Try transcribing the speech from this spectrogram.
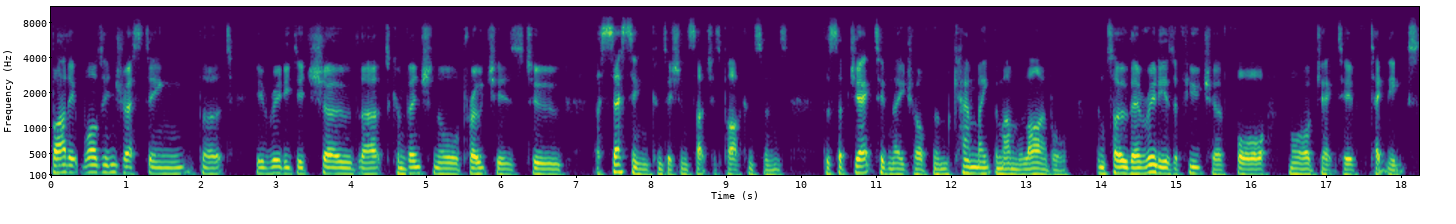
but it was interesting that it really did show that conventional approaches to assessing conditions such as Parkinson's, the subjective nature of them can make them unreliable. And so there really is a future for more objective techniques.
